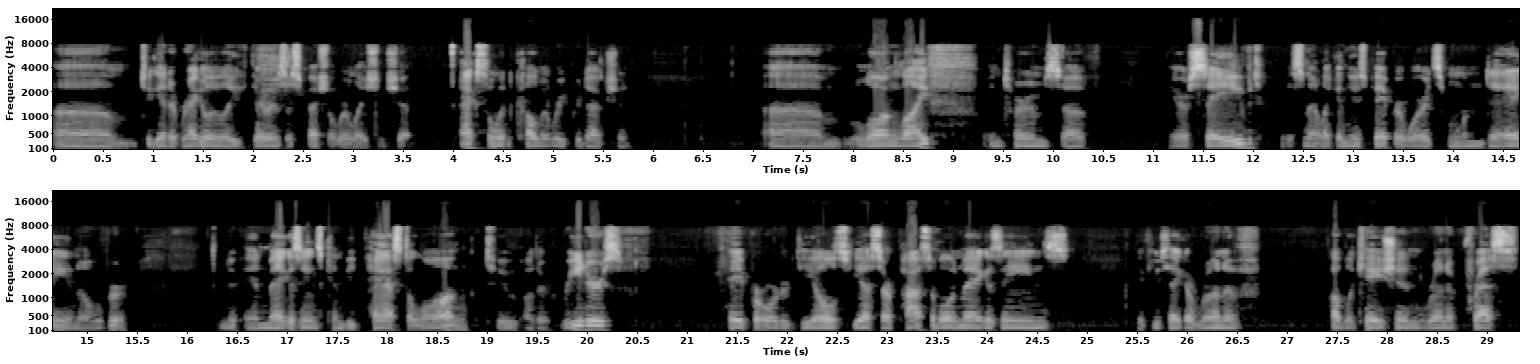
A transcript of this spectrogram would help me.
um, to get it regularly, there is a special relationship. Excellent color reproduction. Um, long life in terms of they're saved. It's not like a newspaper where it's one day and over. And magazines can be passed along to other readers. Pay per order deals, yes, are possible in magazines. If you take a run of publication, run of press,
